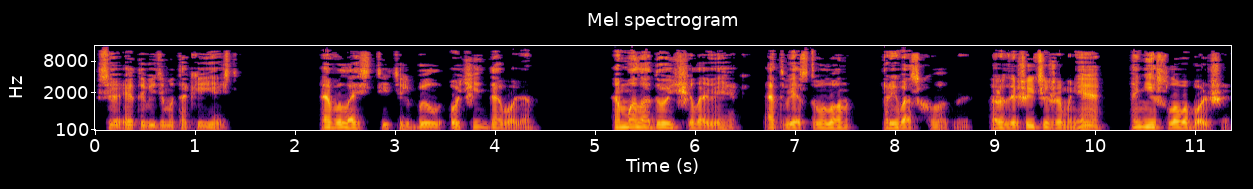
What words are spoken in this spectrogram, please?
Все это, видимо, так и есть. Властитель был очень доволен. «Молодой человек», — ответствовал он, — «превосходно. Разрешите же мне ни слова больше.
